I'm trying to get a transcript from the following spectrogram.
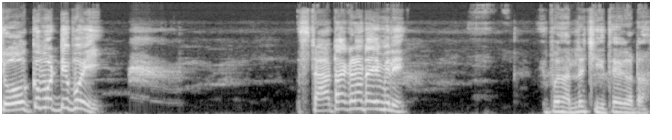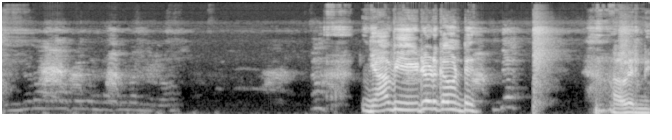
ചോക്ക് പൊട്ടിപ്പോയി. സ്റ്റാർട്ടാക്കണ ടൈമിൽ ഇപ്പോൾ നല്ല ചീത്തയാ കേട്ടോ ഞാൻ വീഡിയോ എടുക്കാൻ വേണ്ടി ആ വരുന്നു.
